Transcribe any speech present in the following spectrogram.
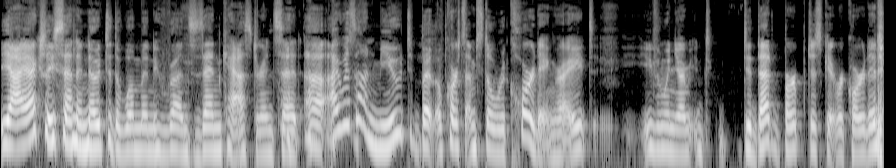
Yeah, I actually sent a note to the woman who runs Zencastr and said, uh, I was on mute, but of course I'm still recording, right? Even when you're did that burp just get recorded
